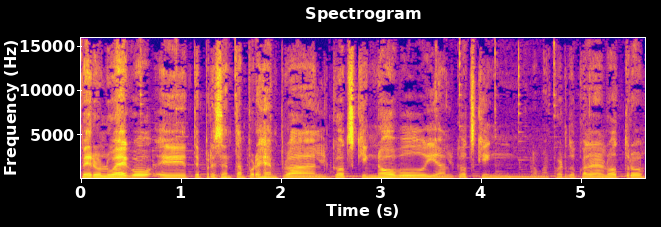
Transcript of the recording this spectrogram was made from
Pero luego eh, te presentan, por ejemplo, al God's King Noble y al God's King, no me acuerdo cuál era el otro.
